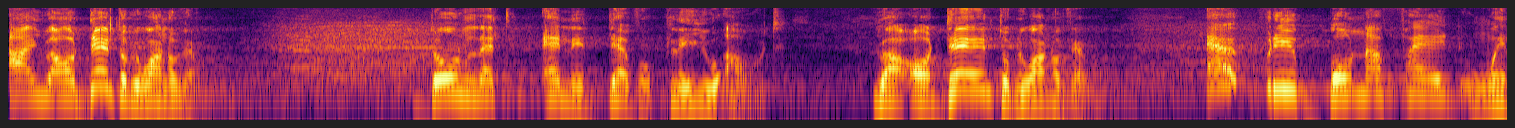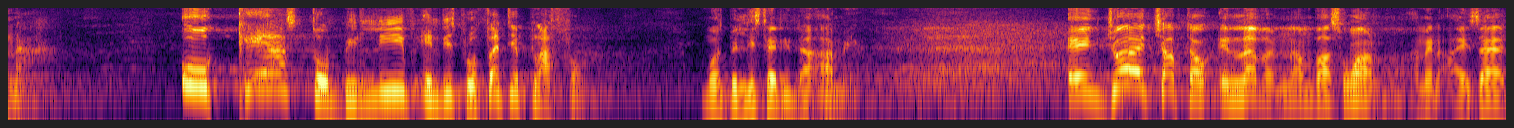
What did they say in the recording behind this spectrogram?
And you are ordained to be one of them. Don't let any devil play you out. You are ordained to be one of them. Every bona fide winner who cares to believe in this prophetic platform must be listed in that army. In Joel chapter 11 and verse 1, I mean Isaiah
